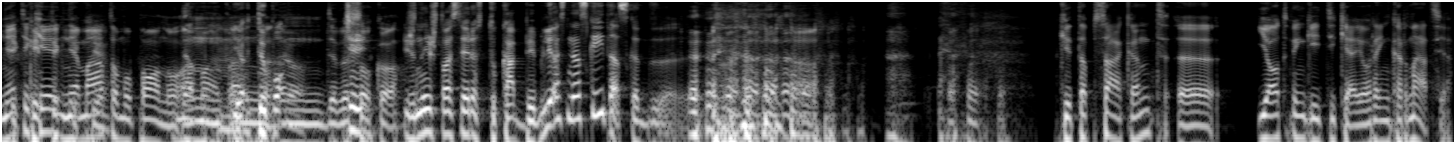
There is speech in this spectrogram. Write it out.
Netiki tik tiki. nematomų ponų Nematomų. Jo, tipo, debesuko. žinai, iš tos serijos, tu ką Biblijos neskaitas, kad... Kitaip sakant, e, jotvingiai tikėjo reinkarnaciją,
